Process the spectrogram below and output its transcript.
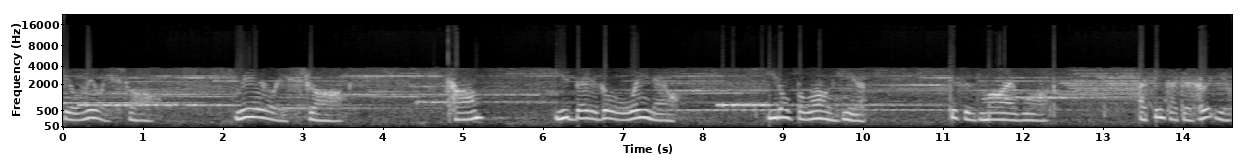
feel really strong. Really strong. Tom, You'd better go away now. You don't belong here. This is my world. I think I could hurt you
